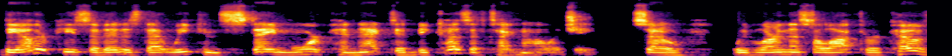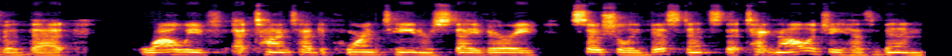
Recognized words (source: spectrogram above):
The other piece of it is that we can stay more connected because of technology. So we've learned this a lot through COVID that while we've at times had to quarantine or stay very socially distanced, that technology has been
